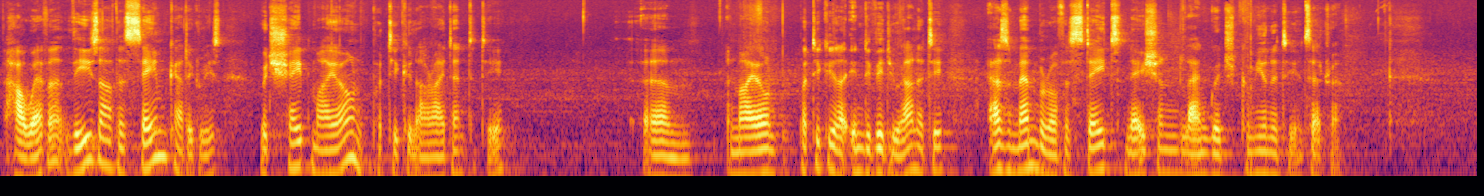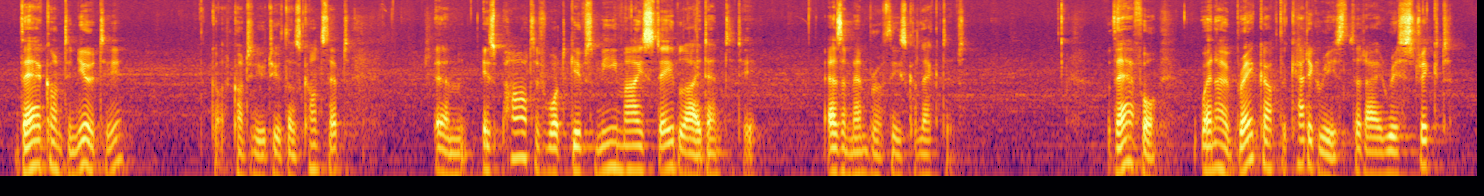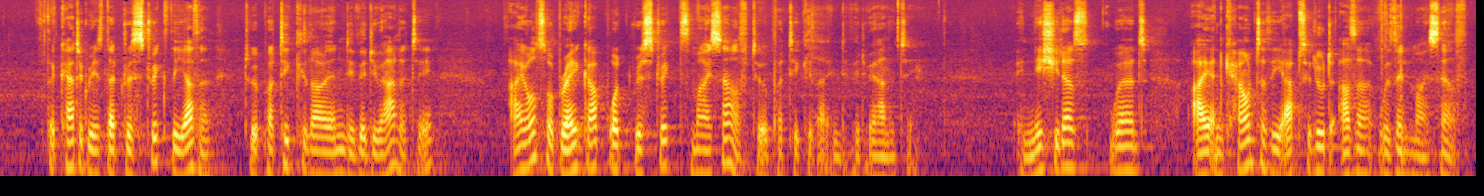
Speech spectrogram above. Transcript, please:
However, these are the same categories which shape my own particular identity um, and my own particular individuality as a member of a state, nation, language, community, etc. Their continuity the continuity of those concepts, um, is part of what gives me my stable identity as a member of these collectives. Therefore, when I break up the categories that I restrict, the categories that restrict the other to a particular individuality, I also break up what restricts myself to a particular individuality. In Nishida's words, I encounter the absolute other within myself.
